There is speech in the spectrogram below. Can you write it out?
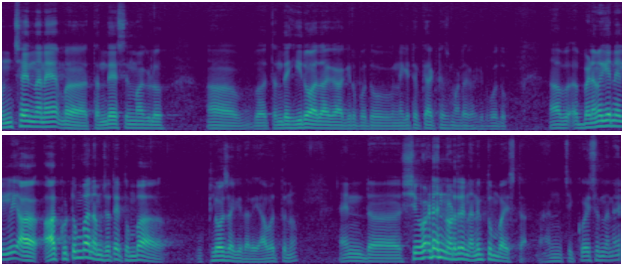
ಮುಂಚೆಯಿಂದನೇ ತಂದೆ ಸಿನಿಮಾಗಳು ತಂದೆ ಹೀರೋ ಆದಾಗ ಆಗಿರ್ಬೋದು ನೆಗೆಟಿವ್ ಕ್ಯಾರೆಕ್ಟರ್ಸ್ ಮಾಡಿದಾಗ ಆಗಿರ್ಬೋದು ಬೆಳವಣಿಗೆಯಲ್ಲಿ ಆ ಆ ಕುಟುಂಬ ನಮ್ಮ ಜೊತೆ ತುಂಬ ಕ್ಲೋಸ್ ಆಗಿದ್ದಾರೆ ಯಾವತ್ತೂ ಆ್ಯಂಡ್ ಶಿವಣ್ಣನ ನೋಡಿದ್ರೆ ನನಗೆ ತುಂಬ ಇಷ್ಟ. ನಾನು ಚಿಕ್ಕ ವಯಸ್ಸಿಂದನೇ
